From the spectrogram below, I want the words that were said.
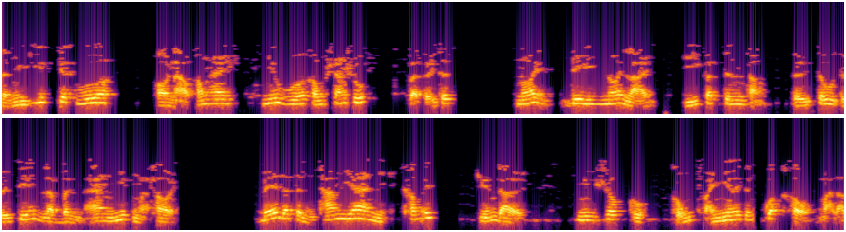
Nịnh giết chết vua, hồi nào không hay, nếu vua không sáng suốt và tự thức. Nói đi, nói lại, chỉ có tinh thần, tự tu, tự tiến là bình an nhất mà thôi. Bé đã từng tham gia không ít chuyện đời nhưng rốt cuộc cũng phải nhớ đến quốc hồn mà lo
